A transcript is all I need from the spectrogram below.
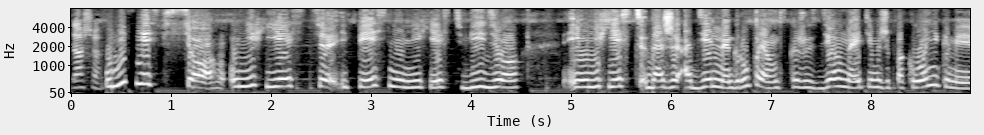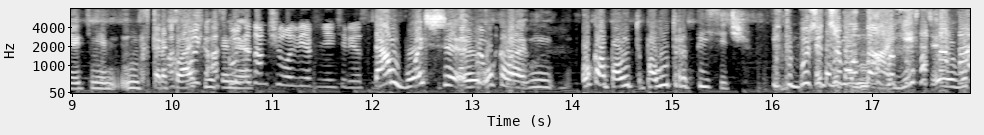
Даша? у них есть все. У них есть э, и песни, у них есть видео, и у них есть даже отдельная группа, я вам скажу, сделанная этими же поклонниками, этими м, А сколько, а второклассниками. сколько там человек, мне интересно? Там больше э, около, около полут- полутора тысяч. Это больше, Это чем вот у нас. Есть, э, вот,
